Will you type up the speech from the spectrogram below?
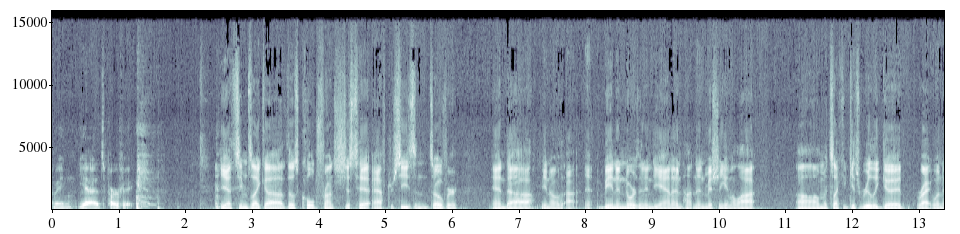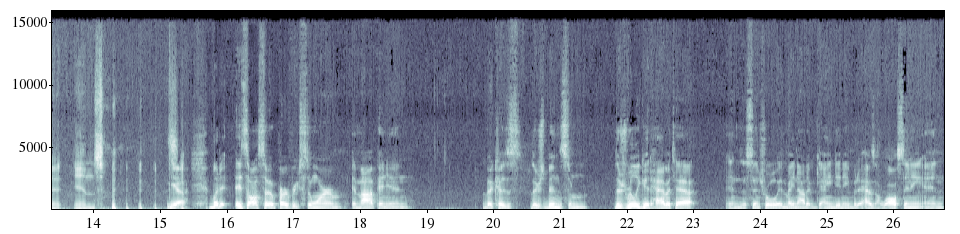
I mean, yeah, it's perfect. Yeah, it seems like uh, those cold fronts just hit after season's over, and uh, you know, uh, being in northern Indiana and hunting in Michigan a lot, um, it's like it gets really good right when it ends. yeah, but it, it's also a perfect storm, in my opinion, because there's been some, there's really good habitat in the central. It may not have gained any, but it hasn't lost any, and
